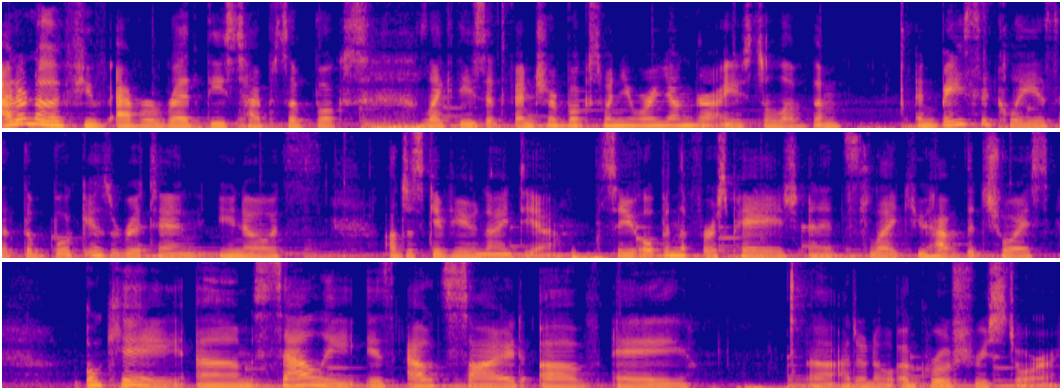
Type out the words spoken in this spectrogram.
I don't know if you've ever read these types of books, like these adventure books when you were younger. I used to love them. And basically, is that the book is written, you know, it's, I'll just give you an idea. So you open the first page, and it's like you have the choice okay, um, Sally is outside of a uh, I don't know, a grocery store.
